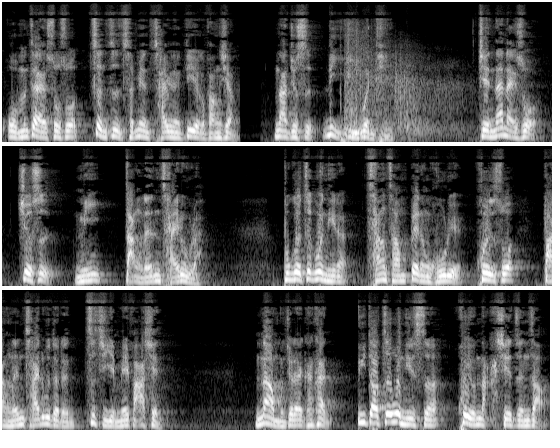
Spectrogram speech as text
我们再来说说政治层面裁员的第二个方向，那就是利益问题。简单来说，就是你挡人财路了。不过这个问题呢，常常被人忽略，或者说挡人财路的人自己也没发现。那我们就来看看。遇到这问题时会有哪些征兆？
